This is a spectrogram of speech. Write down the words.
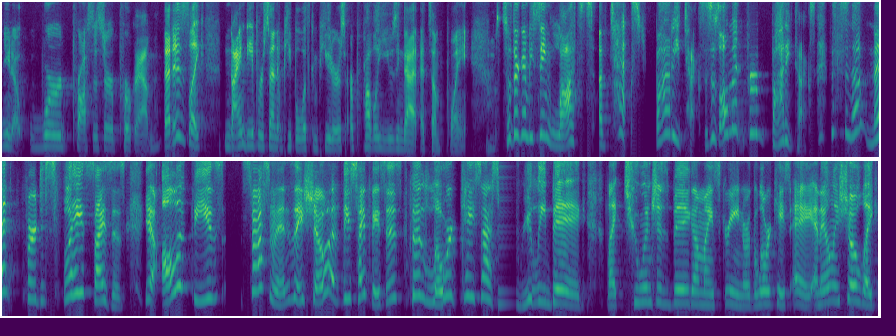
you know word processor program. That is like 90% of people with computers are probably using that at some point. Hmm. so they're going to be seeing lots of text body text. This is all meant for body text. This is not meant for display sizes. Yeah all of these specimens they show of these typefaces the lowercase s really big like two inches big on my screen or the lowercase a and they only show like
